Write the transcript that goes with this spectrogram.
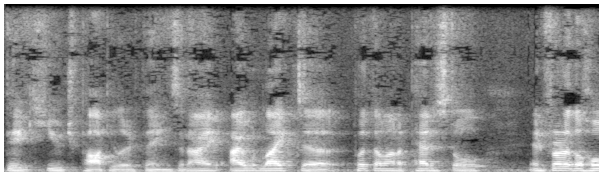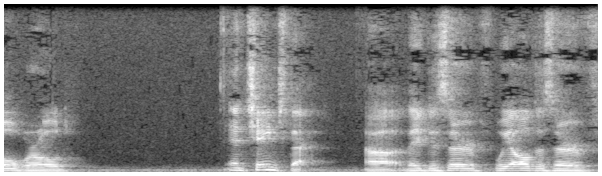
big, huge, popular things. And I, I would like to put them on a pedestal in front of the whole world and change that. Uh, they deserve, we all deserve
